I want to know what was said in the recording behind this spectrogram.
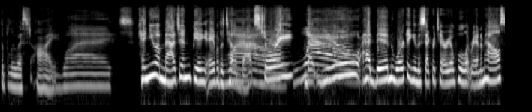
The Bluest Eye. What? Can you imagine being able to tell that Wow. story that you Wow. had been working in the secretarial pool at Random House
